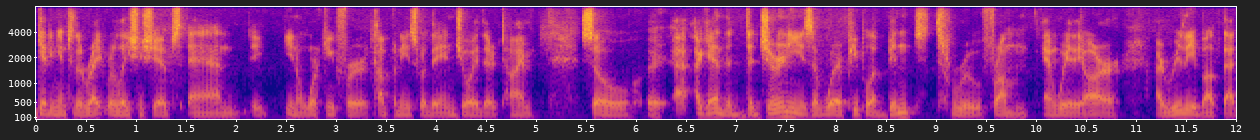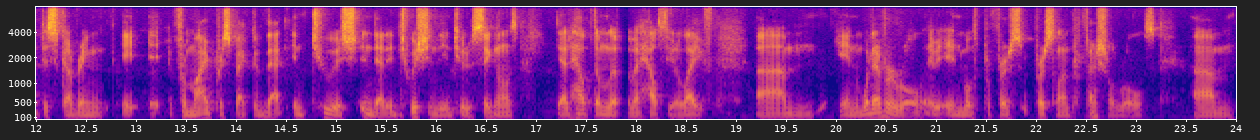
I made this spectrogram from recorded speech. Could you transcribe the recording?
getting into the right relationships and you know working for companies where they enjoy their time. So uh, again, the the journeys of where people have been through from and where they are are really about that discovering, it, it, from my perspective, that intuition, that intuition, the intuitive signals that help them live a healthier life um, in whatever role, in most personal and professional roles. Um,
